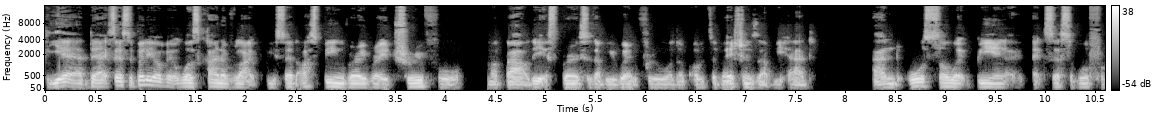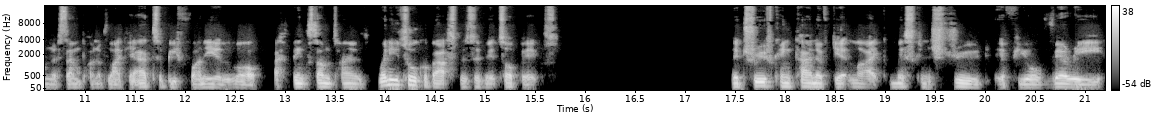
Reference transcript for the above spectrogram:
yeah, the accessibility of it was kind of like you said, us being very, very truthful about the experiences that we went through or the observations that we had. And also it being accessible from the standpoint of like it had to be funny as well. I think sometimes when you talk about specific topics, the truth can kind of get like misconstrued if you're very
